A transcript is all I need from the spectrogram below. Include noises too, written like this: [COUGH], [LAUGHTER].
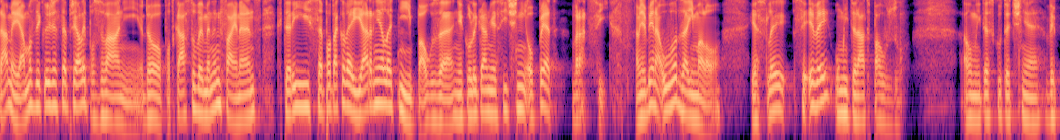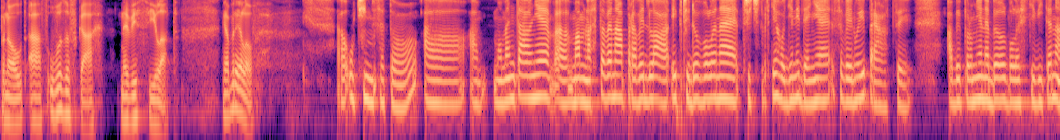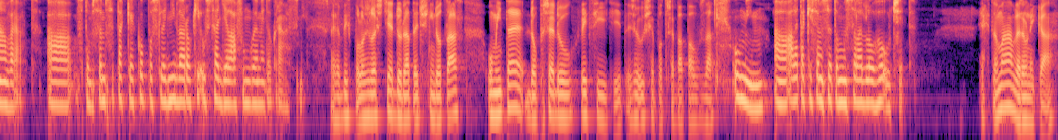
Dámy, já moc děkuji, že jste přijali pozvání do podcastu Women in Finance, který se po takové jarně letní pauze několika měsíční opět vrací. A mě by na úvod zajímalo, jestli si i vy umíte dát pauzu a umíte skutečně vypnout a v uvozovkách nevysílat. Gabrielo, Učím se to a, a momentálně mám nastavená pravidla i při dovolené tři čtvrtě hodiny denně se věnuji práci, aby pro mě nebyl bolestivý ten návrat. A v tom jsem se tak jako poslední dva roky usadila a funguje mi to krásně. Tak bych položil ještě dodatečný dotaz. Umíte dopředu vycítit, že už je potřeba pauza? Umím, ale taky jsem se to musela dlouho učit. Jak to má Veronika?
